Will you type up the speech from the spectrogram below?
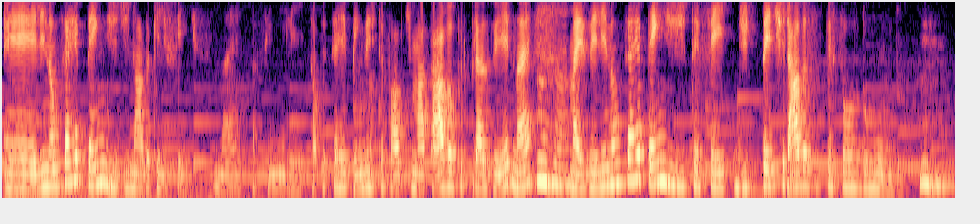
é, ele não se arrepende de nada que ele fez, né? Assim, ele talvez se arrependa de ter falado que matava por prazer, né? Uhum. Mas ele não se arrepende de ter feito, de ter tirado essas pessoas do mundo, uhum.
